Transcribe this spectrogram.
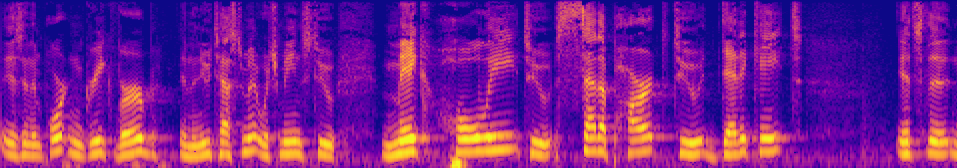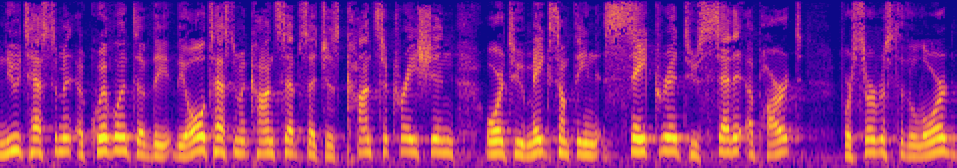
is an important Greek verb in the New Testament, which means to make holy, to set apart, to dedicate. It's the New Testament equivalent of the, the Old Testament concepts such as consecration or to make something sacred, to set it apart for service to the Lord.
